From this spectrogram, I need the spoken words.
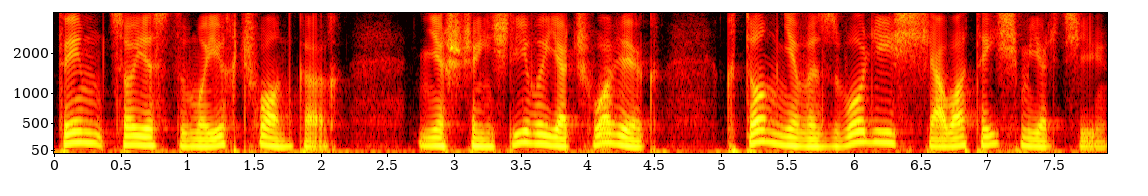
tym, co jest w moich członkach. Nieszczęśliwy ja człowiek, kto mnie wezwoli z ciała tej śmierci.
